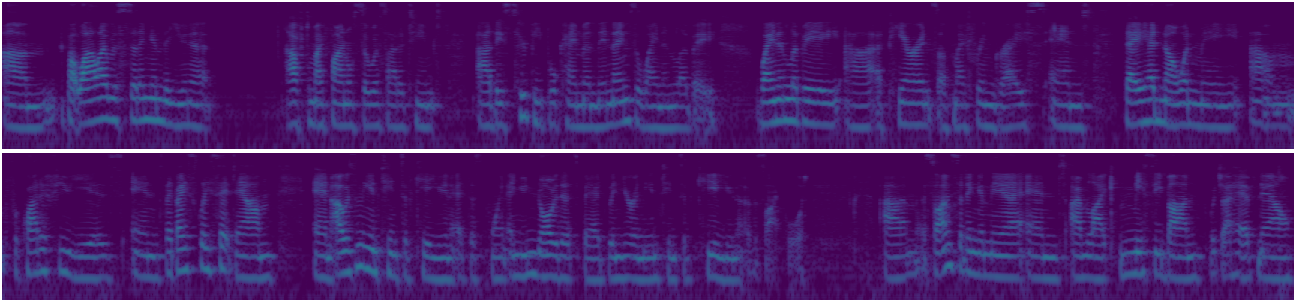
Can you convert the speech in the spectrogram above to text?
Um, but while I was sitting in the unit after my final suicide attempt uh, these two people came in. Their names are Wayne and Libby Wayne and Libby are parents of my friend Grace and they had known me um, for quite a few years and they basically sat down and I was in the intensive care unit at this point and you know that it's bad when you're in the intensive care unit of a psych ward. Um, so I'm sitting in there and I'm like messy bun, which I have now.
